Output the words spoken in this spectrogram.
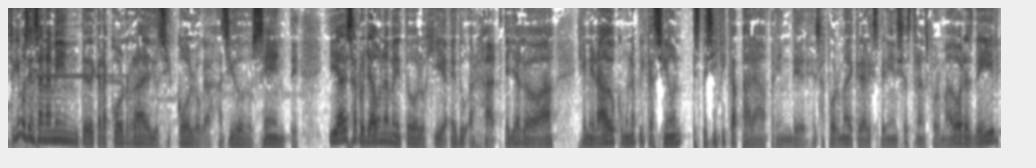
Seguimos en Sanamente de Caracol Radio, psicóloga, ha sido docente y ha desarrollado una metodología, Edu Arhat. Ella lo ha generado como una aplicación específica para aprender, esa forma de crear experiencias transformadoras, de ir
